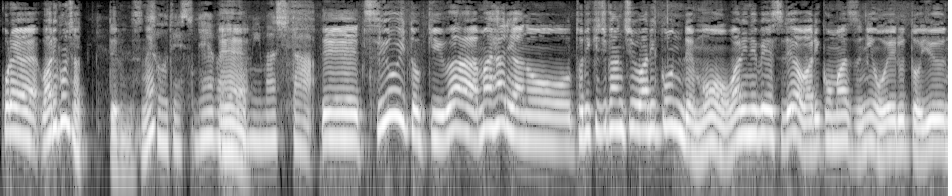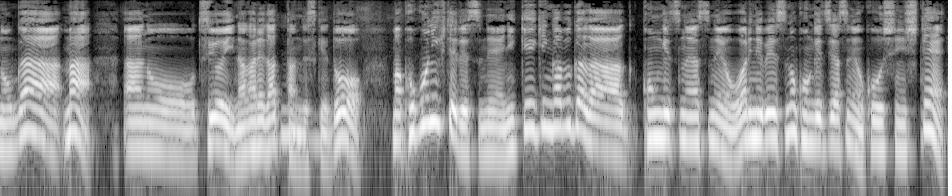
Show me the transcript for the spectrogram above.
これ割り込んじゃってるんですね。そうですね。割り込みました。えー、で、強い時は、まあ、やはりあの、取引時間中割り込んでも、割値ベースでは割り込まずに終えるというのが、まあ、あの、強い流れだったんですけど、うんまあ、ここに来てですね、日経金株価が今月の安値を、終値ベースの今月安値を更新して、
